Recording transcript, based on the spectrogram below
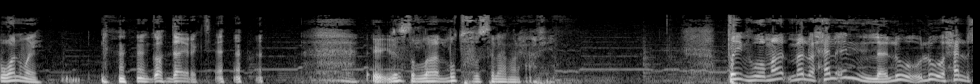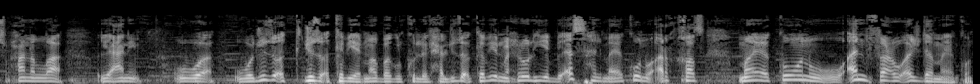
one way go direct نسأل الله اللطف والسلامة والعافية. طيب هو ما له حل إلا له له حل سبحان الله. يعني وجزء جزء كبير ما بقول كل الحل. جزء كبير من الحلول هي بأسهل ما يكون وأرخص ما يكون وأنفع وأجدى ما يكون.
